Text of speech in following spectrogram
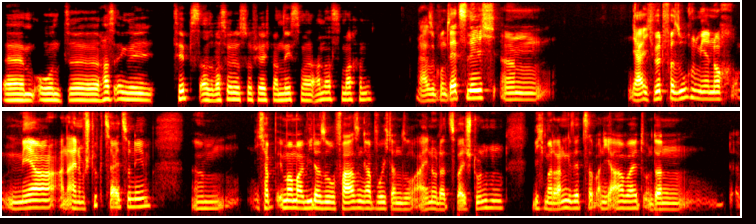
Ähm, und äh, hast irgendwie Tipps? Also, was würdest du vielleicht beim nächsten Mal anders machen? Also grundsätzlich, ähm, ja, ich würde versuchen, mir noch mehr an einem Stück Zeit zu nehmen. Ähm, ich habe immer mal wieder so Phasen gehabt, wo ich dann so ein oder zwei Stunden mich mal dran gesetzt habe an die Arbeit und dann äh,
